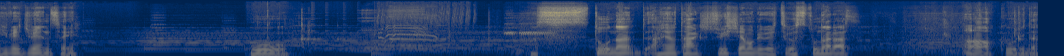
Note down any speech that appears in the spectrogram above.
ich mieć więcej. Stu na... A no tak, rzeczywiście, ja mogę mieć tylko stu na raz. O, kurde.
